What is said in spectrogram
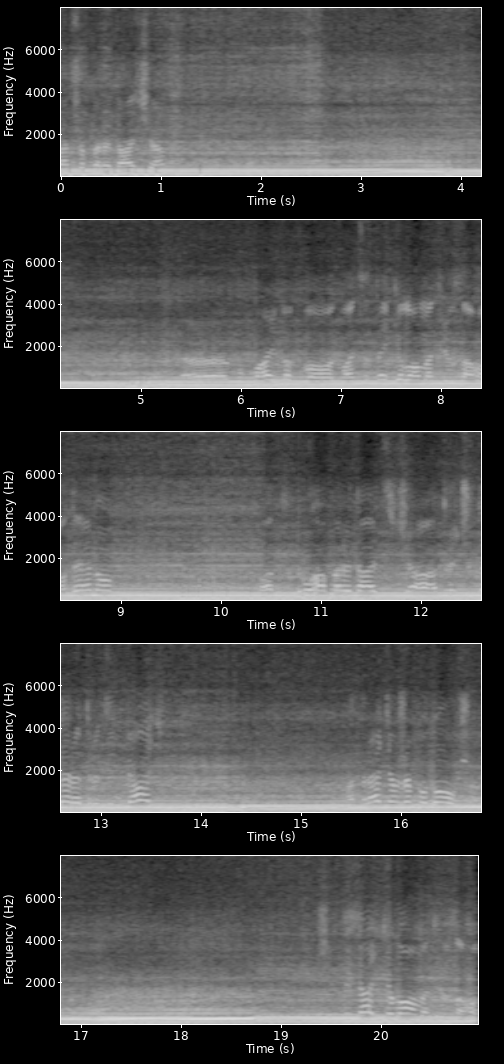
перша передача. Е, буквально до 20 км за годину. От друга передача 34-35, а третя вже подовша. 60 км за годину.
